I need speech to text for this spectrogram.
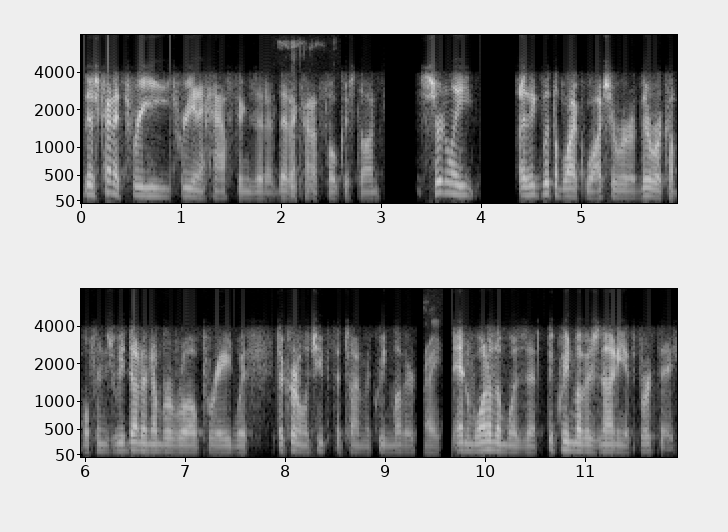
there's kind of three, three and a half things that I, that I kind of focused on. Certainly, I think with the Black Watch, there were, there were a couple things. We'd done a number of royal parade with the Colonel in Chief at the time, the Queen Mother. Right. And one of them was at the Queen Mother's 90th birthday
